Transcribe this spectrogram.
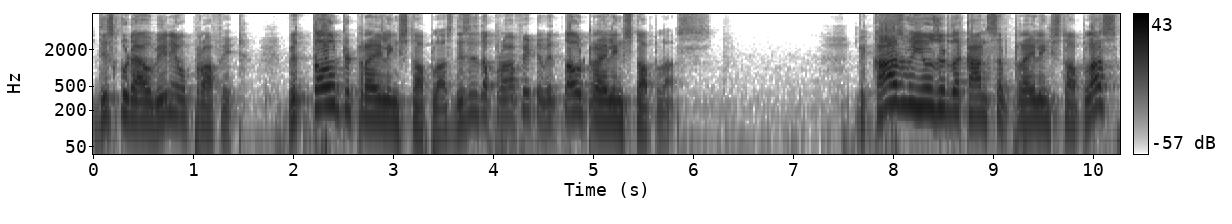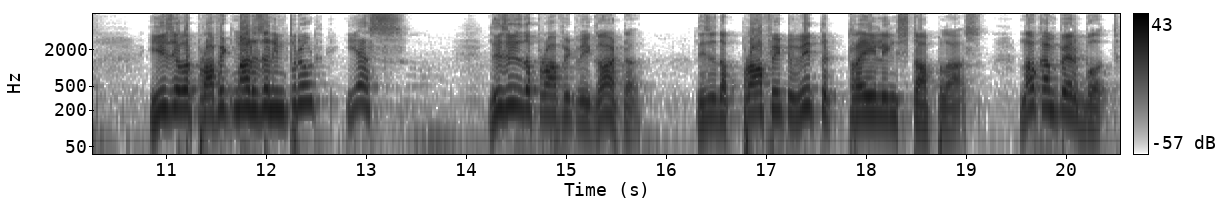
this could have been your profit without trailing stop loss. This is the profit without trailing stop loss. Because we used the concept trailing stop loss, is your profit margin improved? Yes. This is the profit we got. This is the profit with trailing stop loss. Now compare both.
